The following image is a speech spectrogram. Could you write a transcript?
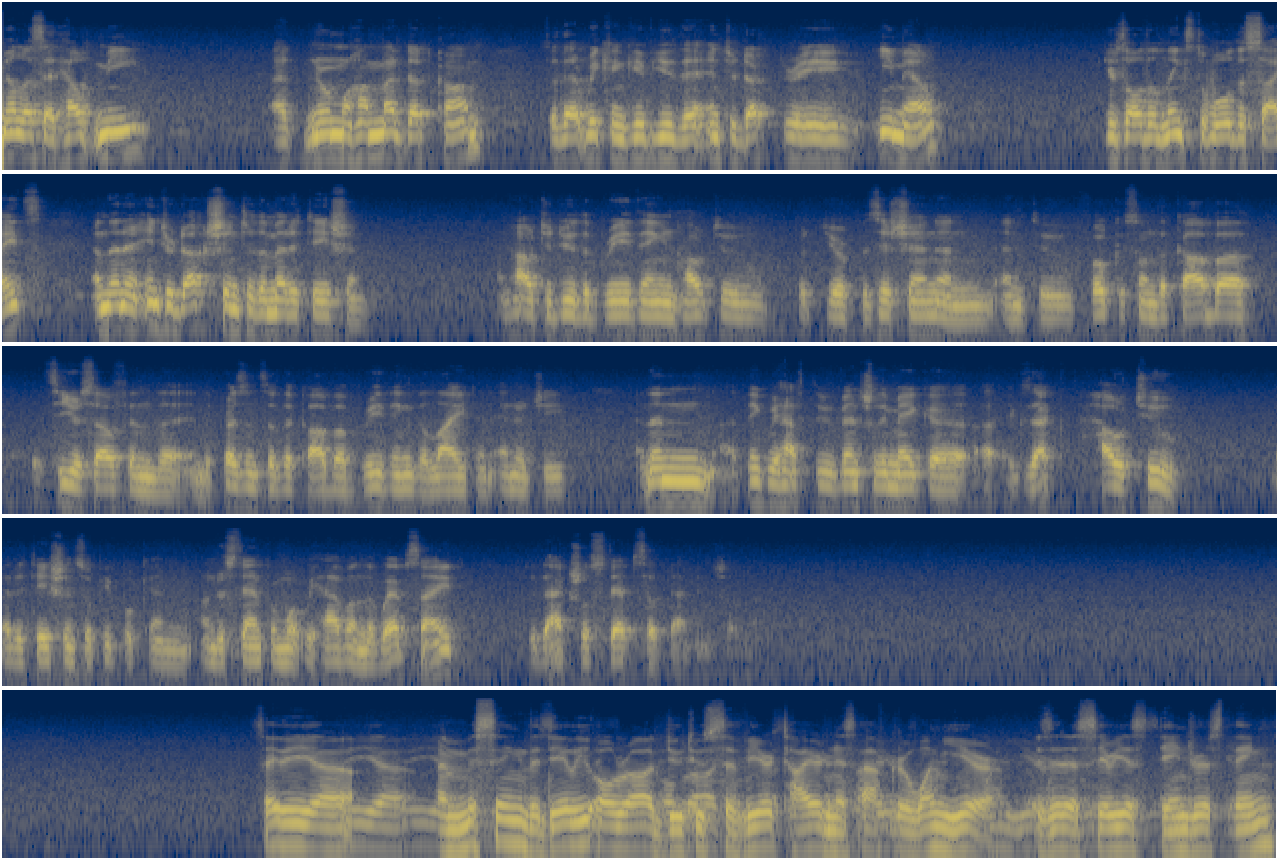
email us at helpme at nurmuhammad.com so that we can give you the introductory email. Gives all the links to all the sites and then an introduction to the meditation on how to do the breathing, how to put your position and, and to focus on the Kaaba, see yourself in the, in the presence of the Kaaba breathing the light and energy. And then I think we have to eventually make a, a exact how to meditation so people can understand from what we have on the website to the actual steps of that inshaAllah. Sayyidi, uh, I'm missing the daily awrad due to severe tiredness after one year. Is it a serious dangerous thing?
